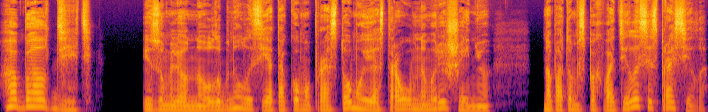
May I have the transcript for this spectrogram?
«Обалдеть!» — изумленно улыбнулась я такому простому и остроумному решению — но потом спохватилась и спросила.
